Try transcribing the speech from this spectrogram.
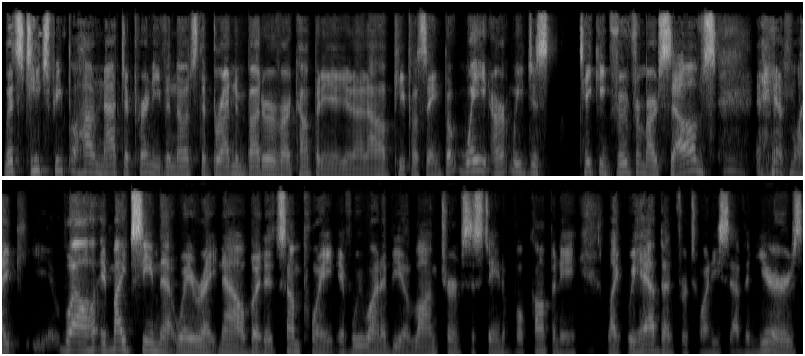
let's teach people how not to print even though it's the bread and butter of our company you know now people saying but wait aren't we just taking food from ourselves? And i'm like well, it might seem that way right now, but at some point, if we want to be a long term sustainable company like we have been for 27 years,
